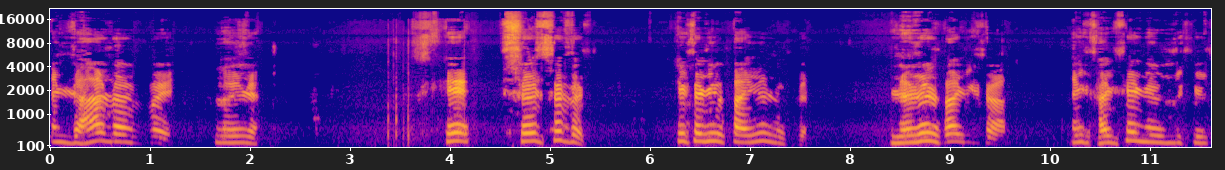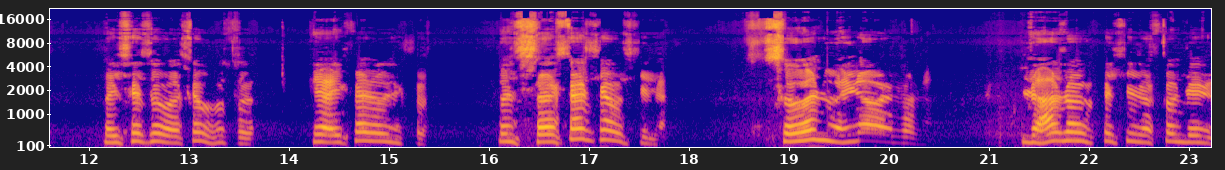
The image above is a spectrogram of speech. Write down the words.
आणि दहा हजार रुपये महिना हे सरसकट हे कधी पाहिजे नव्हतं नगरपालिका आणि खालच्या निवडणुकीत पैशाचं वाटप होतं हे ऐकायला मिळतं. पण सरकारच्या वतीला सवन महिला वर्गाला दहा हजार रुपयाची रक्कम देणं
